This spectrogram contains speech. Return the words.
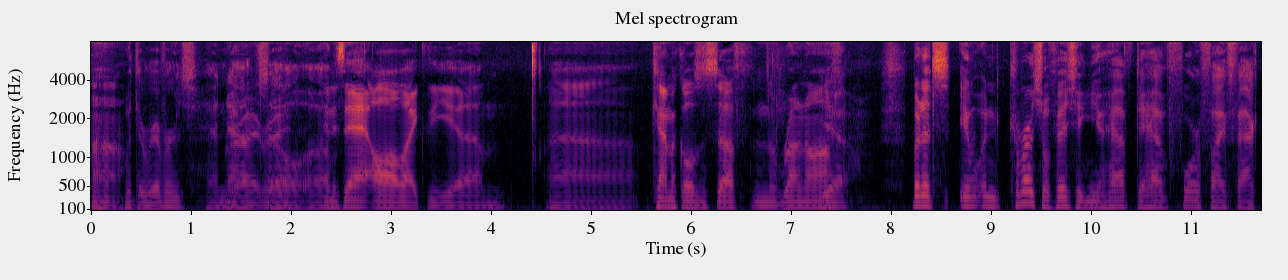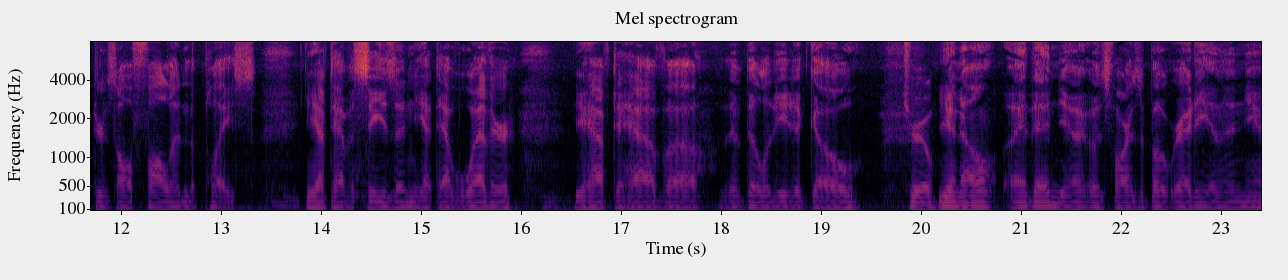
Uh huh. with the rivers and that. Right, so, right. um, and is that all like the um, uh, chemicals and stuff and the runoff? Yeah, but it's in, in commercial fishing. You have to have four or five factors all fall into place. You have to have a season. You have to have weather. You have to have uh, the ability to go. True. you know, and then you know, as far as the boat ready, and then you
